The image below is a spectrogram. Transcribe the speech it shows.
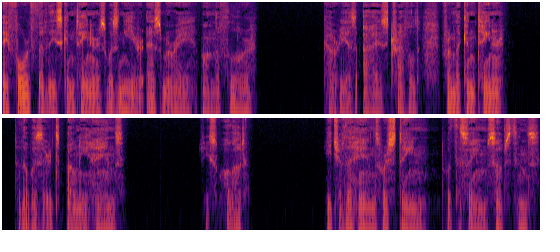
A fourth of these containers was near Esmeralda on the floor. Karya's eyes traveled from the container to the wizard's bony hands. She swallowed. Each of the hands were stained with the same substance.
